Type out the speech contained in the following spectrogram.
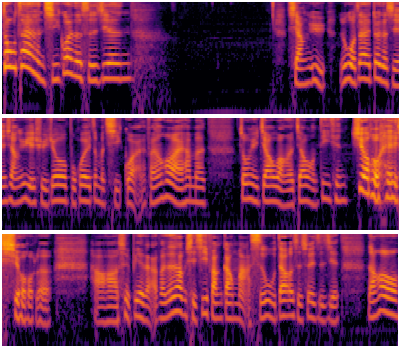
都在很奇怪的时间。相遇，如果在对的时间相遇，也许就不会这么奇怪。反正后来他们终于交往了，交往第一天就 嘿咻了。好好随便啦，反正他们血气方刚嘛，十五到二十岁之间。然后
